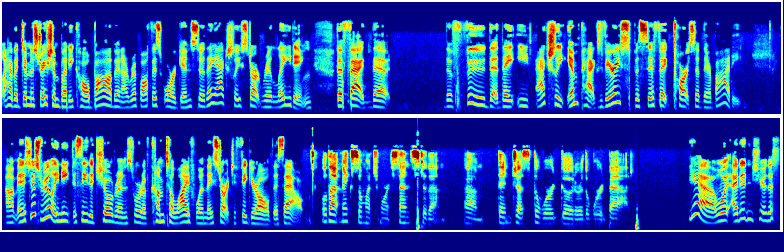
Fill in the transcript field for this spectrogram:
I have a demonstration buddy called Bob, and I rip off his organs. So they actually start relating the fact that the food that they eat actually impacts very specific parts of their body. Um, and it's just really neat to see the children sort of come to life when they start to figure all this out. Well, that makes so much more sense to them um, than just the word good or the word bad. Yeah, well, I didn't share this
